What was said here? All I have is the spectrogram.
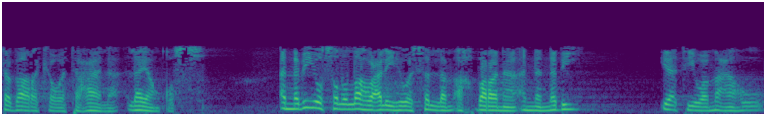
تبارك وتعالى لا ينقص. النبي صلى الله عليه وسلم أخبرنا أن النبي يأتي ومعه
